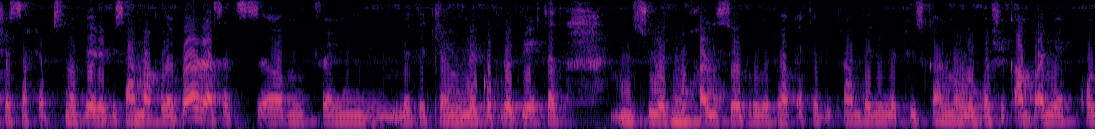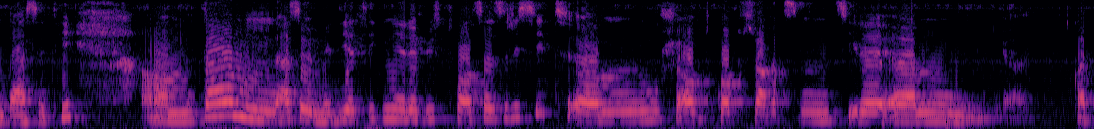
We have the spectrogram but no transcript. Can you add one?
შესახებ ცნობიერების ამაღლება, რასაც ჩვენ მე და ჩემი მეგობრები ერთად სულად მოხალისეობრივად ვაკეთებით რამდენიმე თვის განმავლობაში კამპანია გქონდა ასეთი. და ასევე მედია ციგნიერების თვალსაზრისით მუშაობთ გვაქვს რაღაც მცირე ვთქვათ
